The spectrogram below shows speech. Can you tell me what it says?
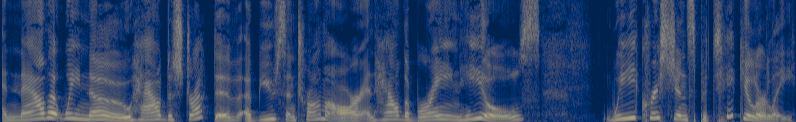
And now that we know how destructive abuse and trauma are and how the brain heals, we Christians particularly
